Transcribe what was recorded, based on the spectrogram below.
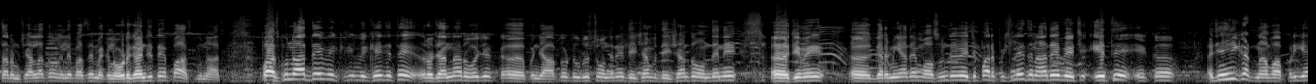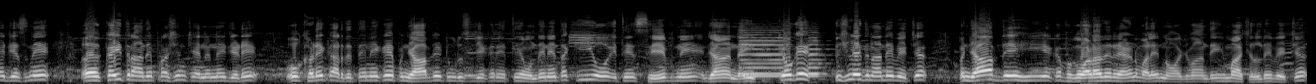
ਧਰਮਸ਼ਾਲਾ ਤੋਂ ਅਗਲੇ ਪਾਸੇ ਮੈਕਲੋਡਗੰਜ ਤੇ ਭਾਸਕੂਨਾਥ। ਭਾਸਕੂਨਾਥ ਦੇ ਵਿਖ- ਵਿਖੇ ਜਿੱਥੇ ਰੋਜ਼ਾਨਾ ਰੋਜ਼ ਪੰਜਾਬ ਤੋਂ ਟੂਰਿਸਟ ਆਉਂਦੇ ਨੇ, ਦੇਸ਼ਾਂ ਵਿਦੇਸ਼ਾਂ ਤੋਂ ਆਉਂਦੇ ਨੇ ਜਿਵੇਂ ਗਰਮੀਆਂ ਦੇ ਮੌਸਮ ਦੇ ਵਿੱਚ, ਪਰ ਪਿਛਲੇ ਦਿਨਾਂ ਦੇ ਵਿੱਚ ਇੱਥੇ ਇੱਕ ਅਜਿਹੀ ਘਟਨਾ ਵਾਪਰੀ ਹੈ, ਜਿਸ ਨੇ ਕਈ ਤਰ੍ਹਾਂ ਦੇ ਪ੍ਰਸ਼ਨ ਚਿੰਨ੍ਹ ਨੇ ਜਿਹੜੇ ਉਹ ਖੜੇ ਕਰ ਦਿੱਤੇ ਨੇ ਕਿ ਪੰਜਾਬ ਦੇ ਟੂਰਿਸਟ ਜੇਕਰ ਇੱਥੇ ਆਉਂਦੇ ਨੇ ਤਾਂ ਕੀ ਉਹ ਇੱਥੇ ਸੇਫ ਨੇ ਜਾਂ ਨਹੀਂ? ਕਿਉਂਕਿ ਪਿਛਲੇ ਦਿਨਾਂ ਦੇ ਵਿੱਚ ਪੰਜਾਬ ਦੇ ਹੀ ਇੱਕ ਫਗਵਾੜਾ ਦੇ ਰਹਿਣ ਵਾਲੇ ਨੌਜਵਾਨ ਦੀ ਹਿਮਾਚਲ ਦੇ ਵਿੱਚ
